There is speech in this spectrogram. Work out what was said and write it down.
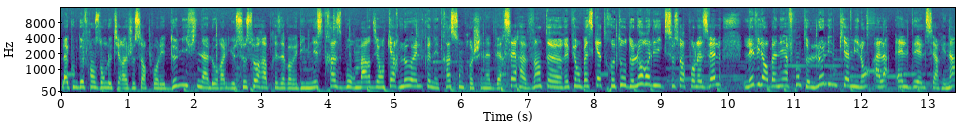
La Coupe de France dont le tirage au sort pour les demi-finales aura lieu ce soir après avoir éliminé Strasbourg mardi en quart. L'OL connaîtra son prochain adversaire à 20h. Et puis en basket, retour de l'Euroleague ce soir pour l'Asvel. Les Villeurbanais affrontent l'Olympia Milan à la LDLC Arena.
